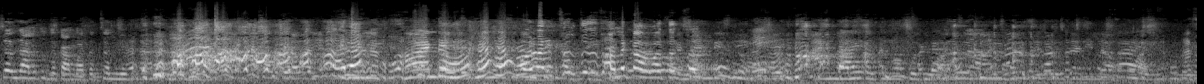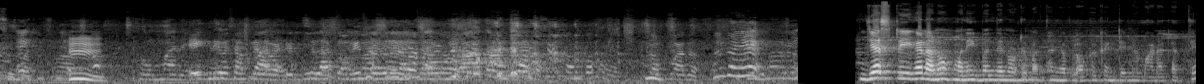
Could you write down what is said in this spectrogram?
चल झालं तुझं काम आता चल झालं काम आता चल हा हा अंडे हो हम्म. ಜಸ್ಟ್ ಈಗ ನಾನು ಮನೆಗೆ ಬಂದೆ ನೋಡ್ರಿ ಮತ್ತೆ ಹಂಗೆ ಬ್ಲಾಗ್ ಕಂಟಿನ್ಯೂ ಮಾಡಕತ್ತೆ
